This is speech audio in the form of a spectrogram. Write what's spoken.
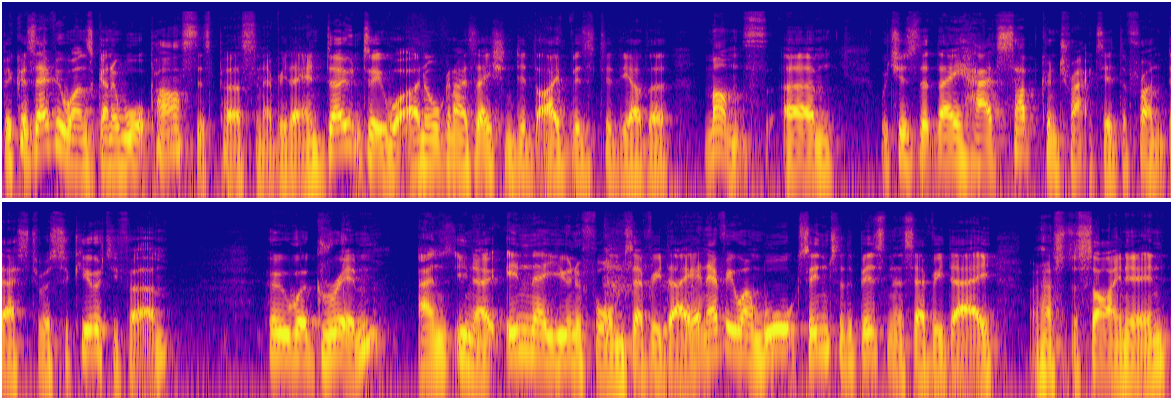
Because everyone's going to walk past this person every day. And don't do what an organisation did that I visited the other month, um, which is that they had subcontracted the front desk to a security firm who were grim and you know in their uniforms every day. And everyone walks into the business every day and has to sign in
